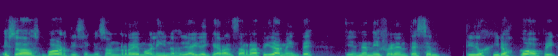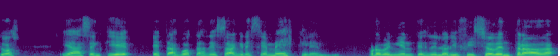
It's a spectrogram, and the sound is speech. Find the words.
Esos vórtices, que son remolinos de aire que avanzan rápidamente, tienen diferentes sentidos giroscópicos y hacen que estas gotas de sangre se mezclen provenientes del orificio de entrada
